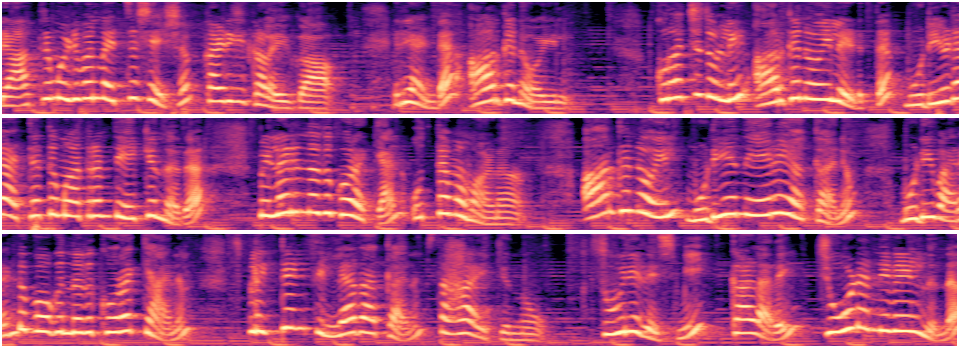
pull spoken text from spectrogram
രാത്രി മുഴുവൻ വെച്ച ശേഷം കഴുകിക്കളയുക. രണ്ട് ആർഗൻ ഓയിൽ കുറച്ചു തുള്ളി ആർഗൻ ഓയിൽ എടുത്ത് മുടിയുടെ അറ്റത്ത് മാത്രം തേക്കുന്നത് പിളരുന്നത് കുറയ്ക്കാൻ ഉത്തമമാണ്. ആർഗൻ ഓയിൽ മുടിയെ നേരെയാക്കാനും മുടി വരണ്ടു പോകുന്നത് കുറയ്ക്കാനും സ്പ്ലിറ്റ് എൻസ് ഇല്ലാതാക്കാനും സഹായിക്കുന്നു. സൂര്യരശ്മി കളറിംഗ് ചൂട് എന്നിവയിൽ നിന്ന്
